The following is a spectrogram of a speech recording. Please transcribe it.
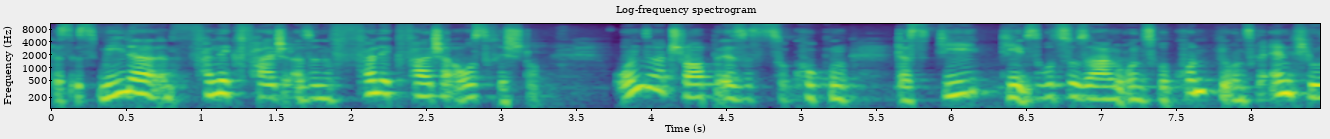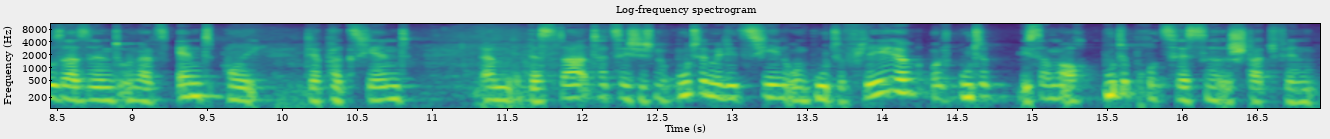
das ist wieder ein völlig falsch, also eine völlig falsche Ausrichtung. Unser Job ist es zu gucken, dass die, die sozusagen unsere Kunden, unsere Enduser sind und als Endpoint der Patient, ähm, dass da tatsächlich eine gute Medizin und gute Pflege und gute, ich sage mal auch gute Prozesse stattfinden.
